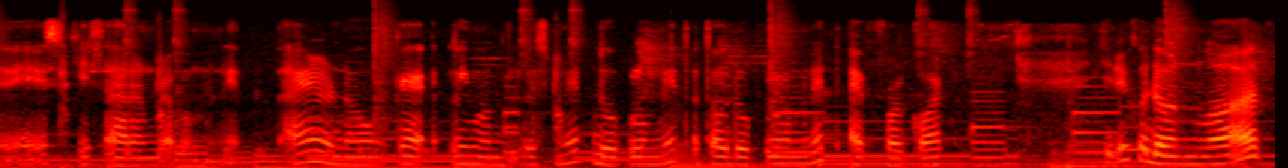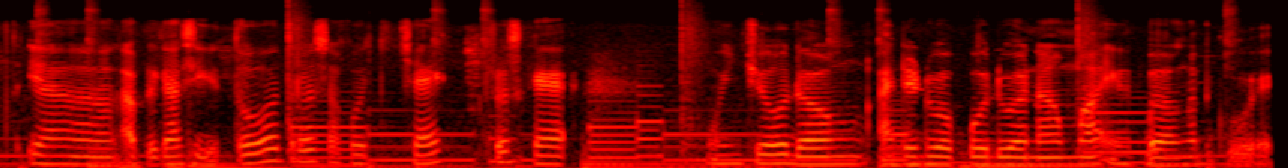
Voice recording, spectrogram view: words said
ini sekisaran berapa menit? I don't know kayak 15 menit 20 menit atau 25 menit I forgot. Jadi aku download yang aplikasi itu terus aku cek terus kayak muncul dong ada 22 nama inget banget gue.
